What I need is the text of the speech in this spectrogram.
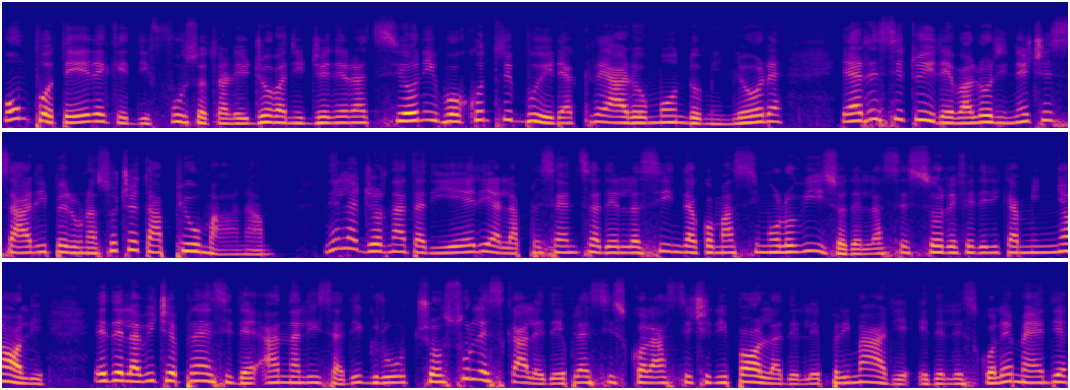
un potere che diffuso tra le giovani generazioni può contribuire a creare un mondo migliore e a restituire i valori necessari per una società più umana. Nella giornata di ieri, alla presenza del sindaco Massimo Loviso, dell'assessore Federica Mignoli e della vicepreside Annalisa Di Gruccio, sulle scale dei plessi scolastici di Polla, delle primarie e delle scuole medie,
